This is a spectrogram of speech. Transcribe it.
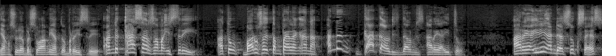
yang sudah bersuami atau beristri, Anda kasar sama istri, atau baru saya tempeleng anak, Anda gagal di dalam area itu. Area ini Anda sukses,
